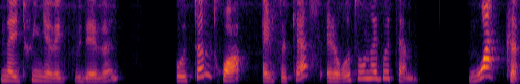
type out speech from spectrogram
Nightwing avec Blue Devil. Au tome 3, elle se casse, elle retourne à Gotham. What?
